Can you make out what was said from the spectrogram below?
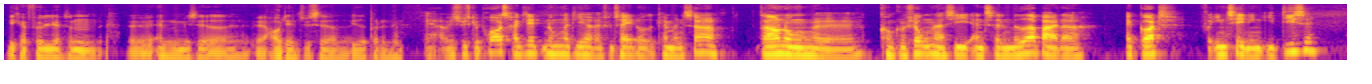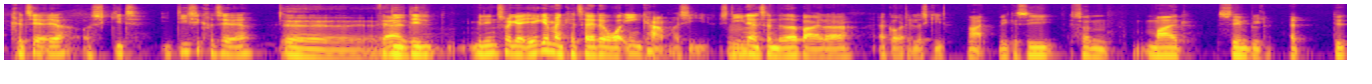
vi kan følge sådan øh, anonymiseret, øh, audentificeret videre på den her. Ja, og hvis vi skal prøve at trække lidt nogle af de her resultater ud, kan man så drage nogle øh, konklusioner og sige, at antal medarbejdere er godt for indtjening i disse kriterier og skidt i disse kriterier? Øh, Fordi ja, det, mit indtryk er ikke, at man kan tage det over en kamp og sige, stigende mm. antal medarbejdere er godt eller skidt. Nej, vi kan sige sådan meget simpelt, at det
